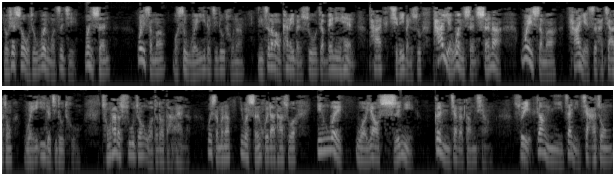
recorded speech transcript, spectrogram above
有些时候我就问我自己，问神，为什么我是唯一的基督徒呢？你知道吗？我看了一本书，叫 Benny Han，他写了一本书，他也问神，神啊，为什么他也是他家中唯一的基督徒？从他的书中，我得到答案了。为什么呢？因为神回答他说，因为我要使你。更加的刚强，所以让你在你家中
